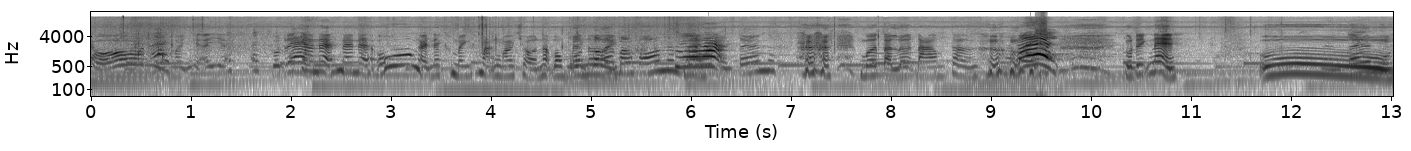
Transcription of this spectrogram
sợ Thì mày vậy vậy Cô rít ra nè nè nè Ô ngày nay mình mặn mau chờ nó bông bông con ơi ơi bằng con nó lên tên Mưa tà lơ đam từ Cô rít nè Ô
